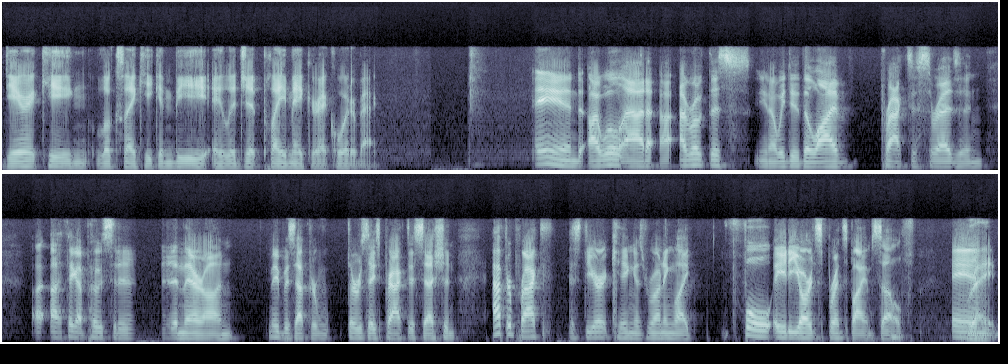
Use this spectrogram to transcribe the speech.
D'Eriq King looks like he can be a legit playmaker at quarterback. And I will add, I wrote this. You know, we do the live practice threads, and I, I think I posted it in there on maybe it was after Thursday's practice session. After practice, D'Eriq King is running like full 80 yard sprints by himself. And right.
